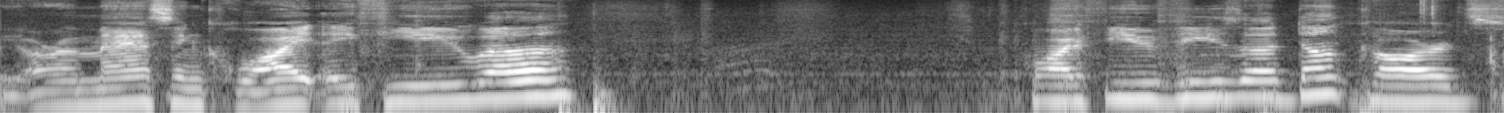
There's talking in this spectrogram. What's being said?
We quite a few, uh, quite a few of these uh, dunk cards.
